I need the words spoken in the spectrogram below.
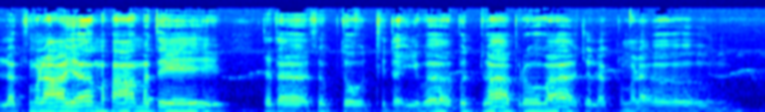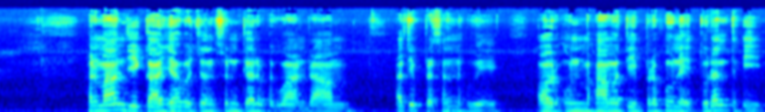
लक्ष्मणाय महामते, ततः सुप्तोत्थित इव बुद्ध्वा प्रोवाच लक्ष्मण। हनुमान जी का यह वचन सुनकर भगवान राम अति प्रसन्न हुए और उन महामती प्रभु ने तुरंत ही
